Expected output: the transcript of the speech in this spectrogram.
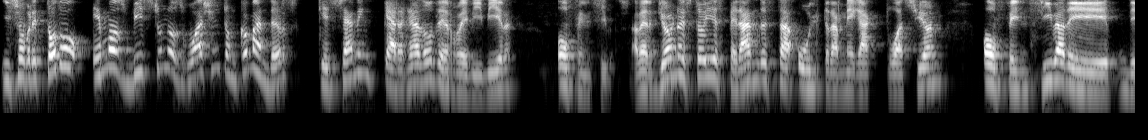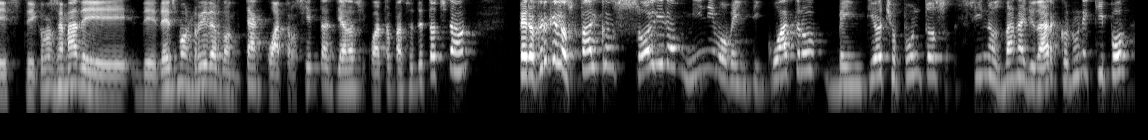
y sobre todo hemos visto unos Washington Commanders que se han encargado de revivir ofensivas. A ver, yo no estoy esperando esta ultra mega actuación ofensiva de, este, ¿cómo se llama? De, Desmond Reader, donde está 400 yardas y 4 pases de touchdown. Pero creo que los Falcons, sólido, mínimo 24, 28 puntos, sí nos van a ayudar con un equipo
